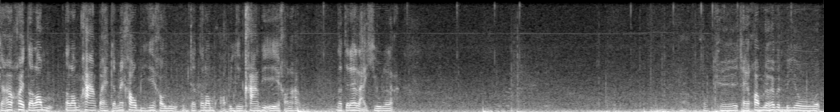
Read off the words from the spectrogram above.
จะค่อยๆตะล่อมตะล่อมข้างไปจะไม่เข้า B ให้เขารู้ผมจะตะล่อมออกไปยิงข้างที่ A เขานะครับ น่าจะได้หลายคิวเลยล่ะโอเค ใช้ความเร็วให้เป็นประโยชน์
